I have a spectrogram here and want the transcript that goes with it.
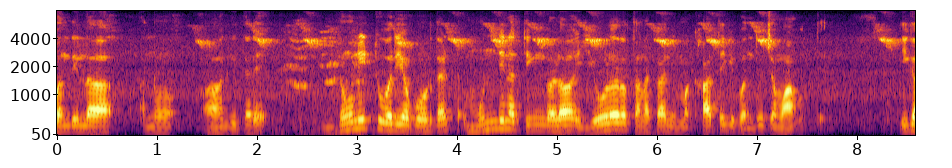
ಬಂದಿಲ್ಲ ಅನ್ನೋ ಆಗಿದ್ದರೆ no need to worry about that ಮುಂದಿನ ತಿಂಗಳ ಏಳರ ತನಕ ನಿಮ್ಮ ಖಾತೆಗೆ ಬಂದು ಜಮಾ ಆಗುತ್ತೆ. ಈಗ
